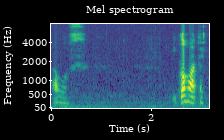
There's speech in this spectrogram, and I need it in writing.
Vamos. ¿Y cómo ataco?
